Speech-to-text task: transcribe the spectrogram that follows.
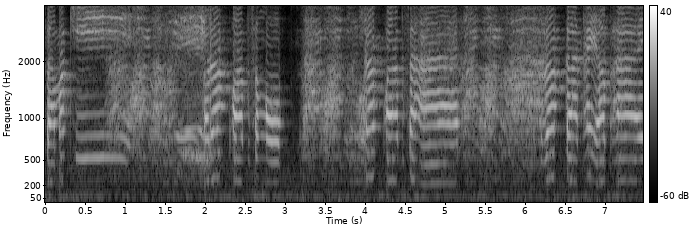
สามัคคี รักความสงบ รักความสะอาด รักการให้อภัย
